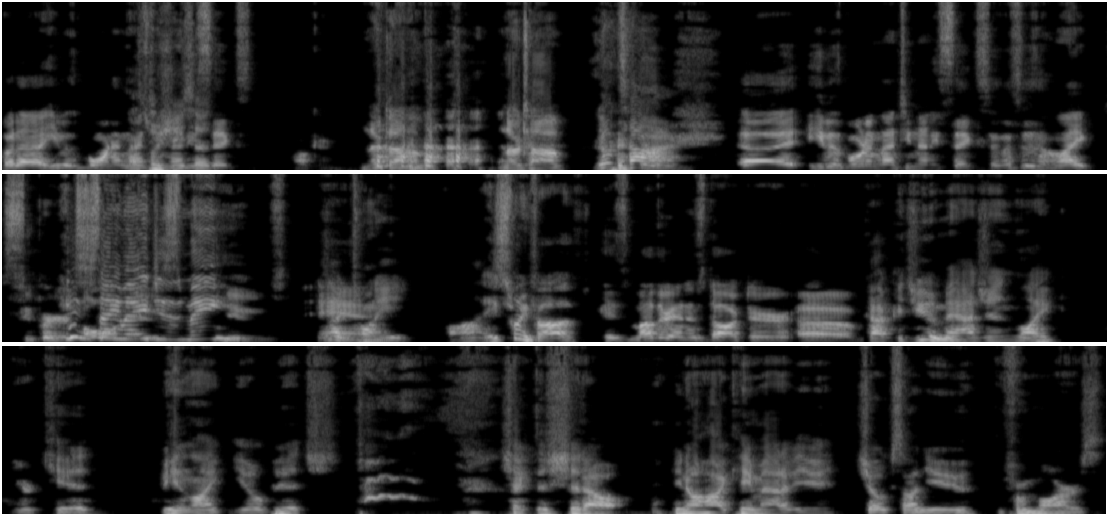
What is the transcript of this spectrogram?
But uh, he was born in That's what she said. 1996. No time. no time. No time. uh, he was born in 1996, so this isn't like super. He's the same news- age as me. News. He's like twenty five. He's 25. His mother and his doctor. Uh, God, could you imagine like your kid being like, "Yo, bitch, check this shit out. You know how I came out of you? Jokes on you from Mars."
